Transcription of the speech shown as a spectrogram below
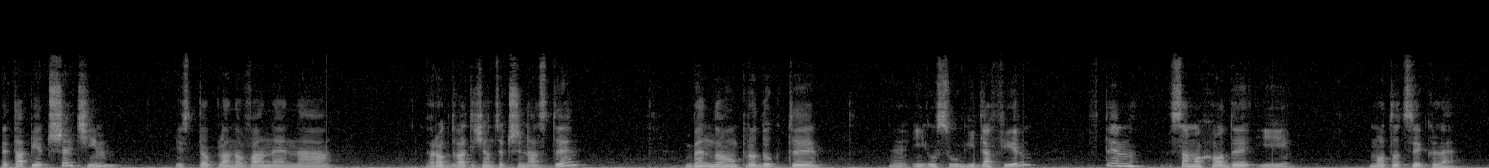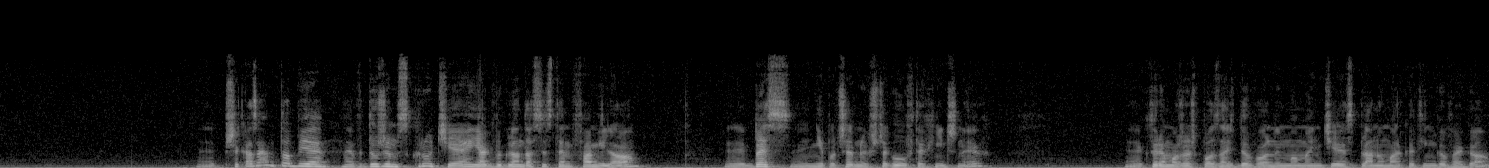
etapie trzecim, jest to planowane na rok 2013, będą produkty y, i usługi dla firm, w tym samochody i motocykle. Y, Przekazałem Tobie w dużym skrócie, jak wygląda system Familo, y, bez niepotrzebnych szczegółów technicznych, które możesz poznać w dowolnym momencie z planu marketingowego.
